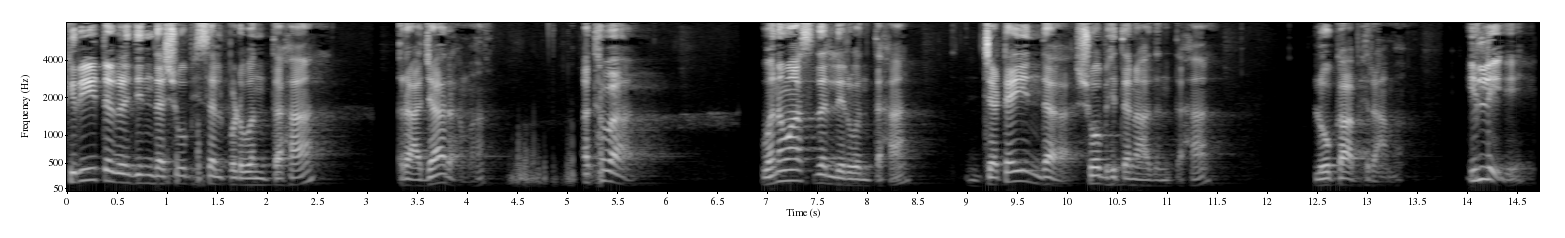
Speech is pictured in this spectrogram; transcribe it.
ಕಿರೀಟಗಳಿಂದ ಶೋಭಿಸಲ್ಪಡುವಂತಹ ರಾಜಾರಾಮ ಅಥವಾ ವನವಾಸದಲ್ಲಿರುವಂತಹ ಜಟೆಯಿಂದ ಶೋಭಿತನಾದಂತಹ ಲೋಕಾಭಿರಾಮ. ಇಲ್ಲಿ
